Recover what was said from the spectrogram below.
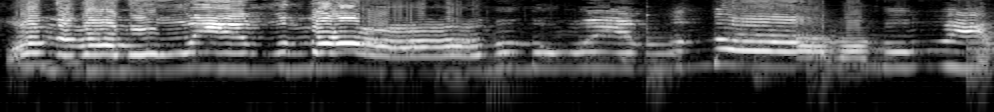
아나 나 너무 예쁘다 나 너무 예쁘다 나 너무 예쁘다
